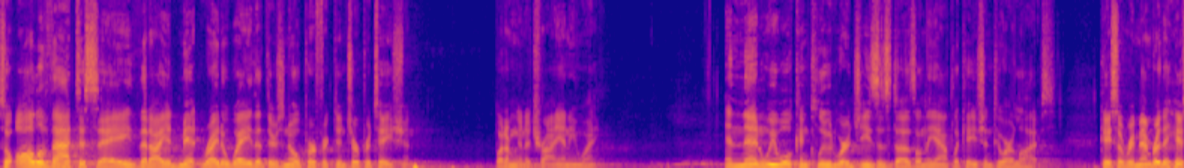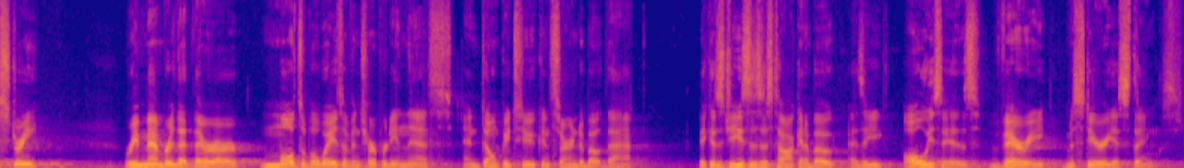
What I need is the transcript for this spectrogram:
So, all of that to say that I admit right away that there's no perfect interpretation, but I'm going to try anyway. And then we will conclude where Jesus does on the application to our lives. Okay, so remember the history, Remember that there are multiple ways of interpreting this, and don't be too concerned about that. Because Jesus is talking about, as he always is, very mysterious things.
